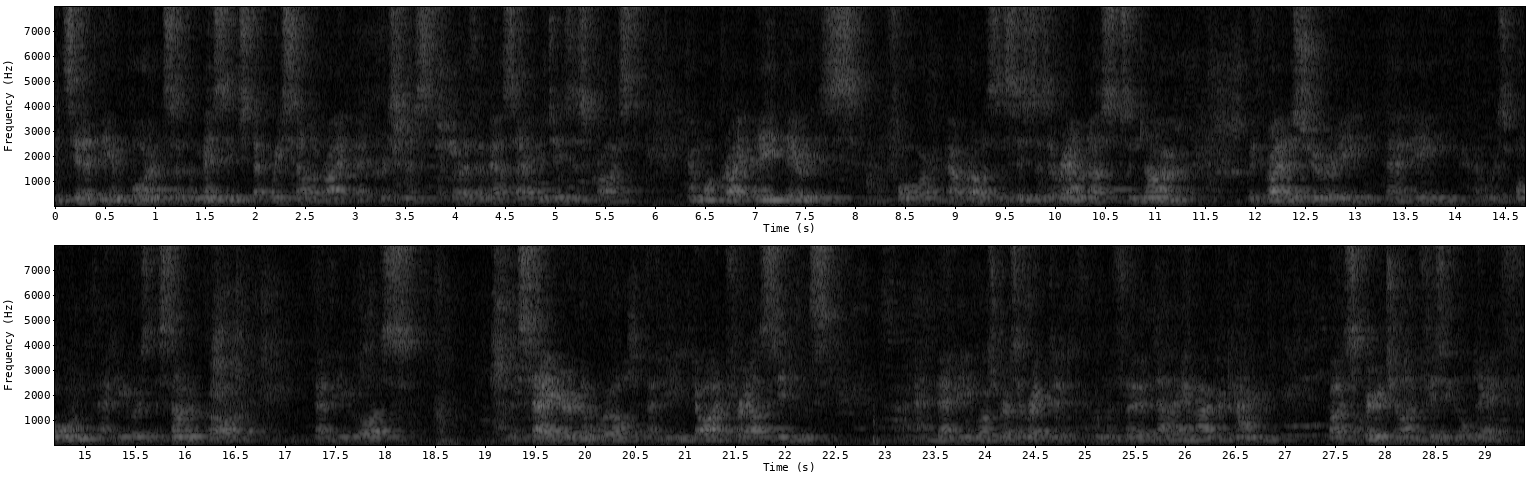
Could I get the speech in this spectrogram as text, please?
considered the importance of the message that we celebrate at Christmas, the birth of our Saviour Jesus Christ, and what great need there is for our brothers and sisters around us to know with great surety that he was born, that he was the Son of God, that he was the Saviour of the world, that he died for our sins, uh, and that he was resurrected on the third day and overcame both spiritual and physical death.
